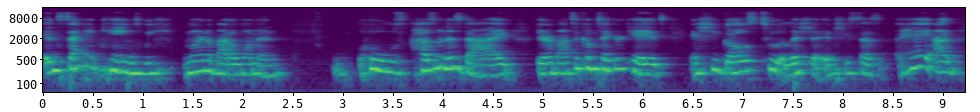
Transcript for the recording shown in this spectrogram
In Second Kings, we learn about a woman whose husband has died. They're about to come take her kids, and she goes to Elisha and she says, "Hey, I'm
